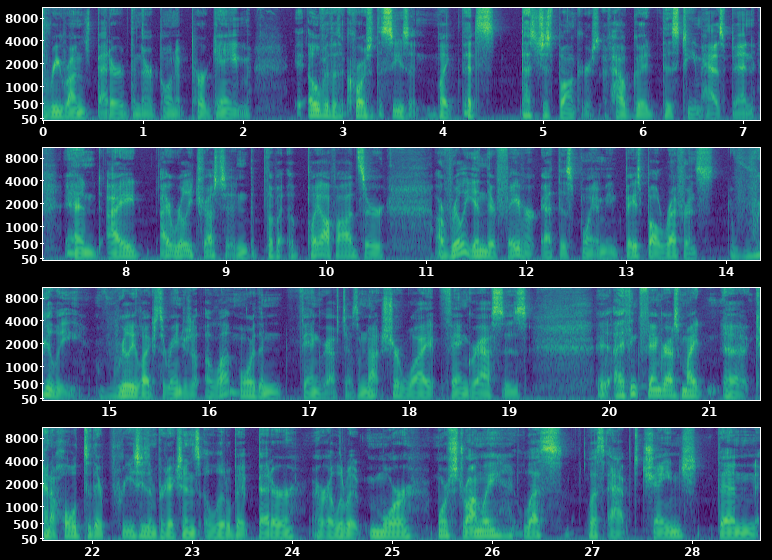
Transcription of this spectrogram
three runs better than their opponent per game over the course of the season. Like that's that's just bonkers of how good this team has been, and I I really trust it. And the, the playoff odds are are really in their favor at this point. I mean, Baseball Reference really really likes the Rangers a, a lot more than Fangraphs does. I'm not sure why Fangraphs is. I think Fangraphs might uh, kind of hold to their preseason predictions a little bit better or a little bit more more strongly, less less apt to change than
